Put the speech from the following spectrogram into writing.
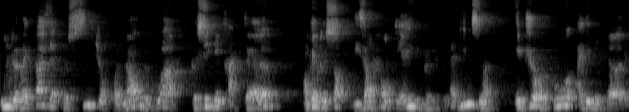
il ne devrait pas être si surprenant de voir que ces détracteurs, en quelque sorte des enfants terribles du kémanisme, aient eu recours à des méthodes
